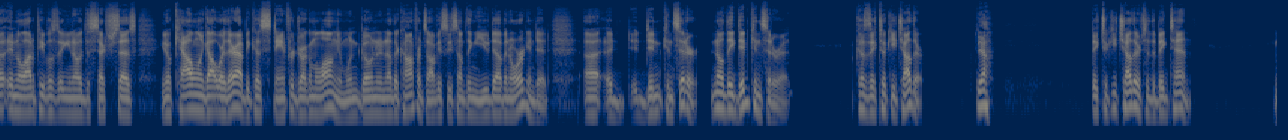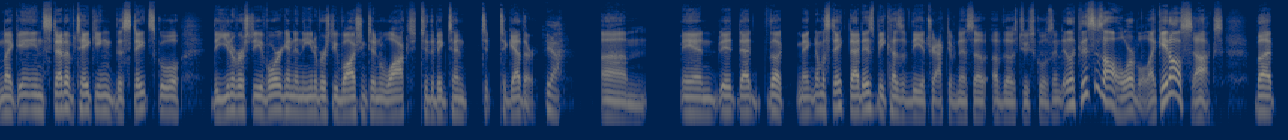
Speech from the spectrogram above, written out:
and a lot of people say, you know, this texture says, you know, Cal only got where they're at because Stanford drug them along and wouldn't go into another conference. Obviously, something UW and Oregon did, uh, uh didn't consider. No, they did consider it because they took each other. Yeah, they took each other to the Big Ten. Like instead of taking the state school, the University of Oregon and the University of Washington walked to the Big Ten t- together. Yeah. Um, and it that look, make no mistake, that is because of the attractiveness of, of those two schools. And look, this is all horrible. Like it all sucks, but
